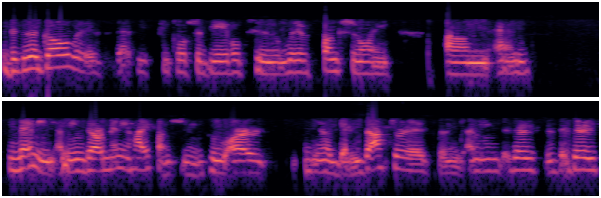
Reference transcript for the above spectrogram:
the, the goal is that these people should be able to live functionally um, and many i mean there are many high functioning who are you know getting doctorates and i mean there's there's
